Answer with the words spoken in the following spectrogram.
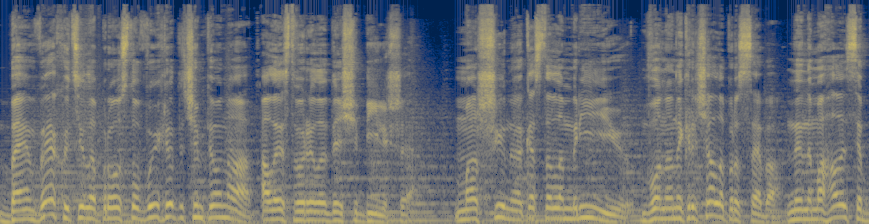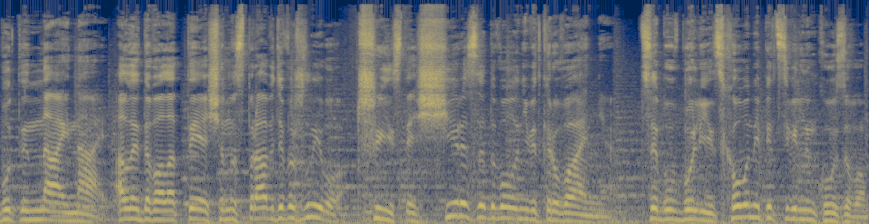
BMW хотіла просто виграти чемпіонат, але створила дещо більше. Машину, яка стала мрією. Вона не кричала про себе, не намагалася бути най-най, але давала те, що насправді важливо: чисте, щире задоволення від керування. Це був болід, схований під цивільним кузовом.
